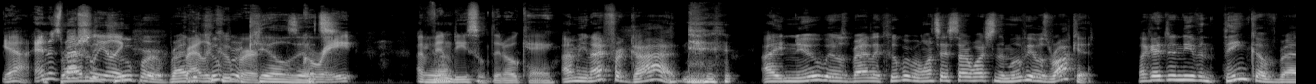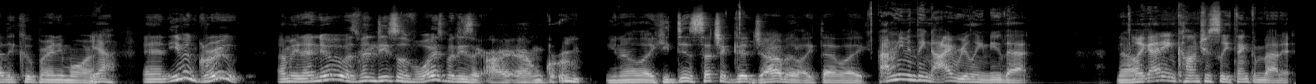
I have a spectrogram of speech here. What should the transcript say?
yeah and especially Bradley like Cooper. Bradley, Bradley Cooper, Cooper, kills it. great uh, Yeah. Vin Diesel did okay I mean, I forgot. I knew it was Bradley Cooper, but once I started watching the movie, it was Rocket. Like I didn't even think of Bradley Cooper anymore. yeah And even Groot. I mean, I knew it was Vin Diesel's voice, but he's like, I am Groot. You know, like he did such a good job at like that. Like, I don't even think I really knew that no, like I didn't consciously think about it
